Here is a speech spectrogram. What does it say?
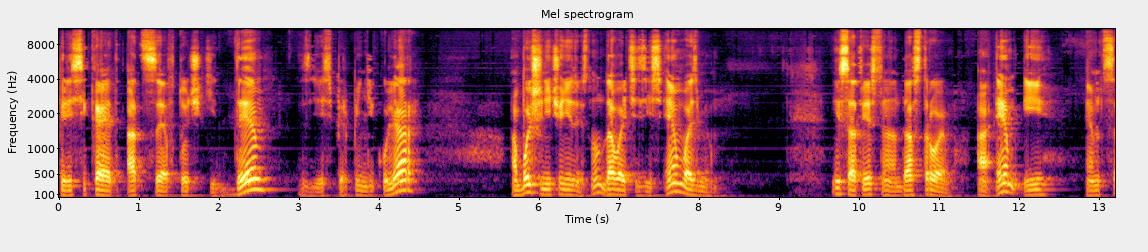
пересекает АС в точке D. Здесь перпендикуляр. А больше ничего не известно. Ну, давайте здесь М возьмем. И, соответственно, достроим АМ и МС.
